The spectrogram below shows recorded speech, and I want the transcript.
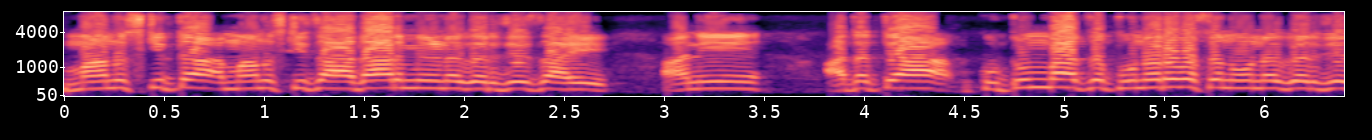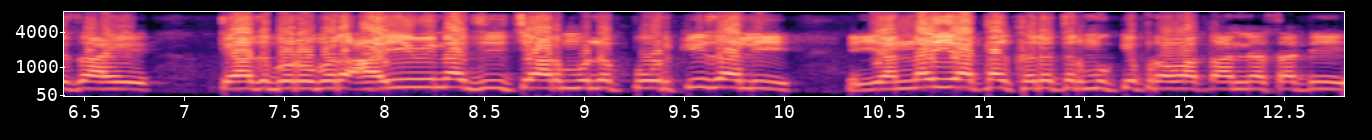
माणुसकीचा माणुसकीचा आधार मिळणं गरजेचं आहे. आणि आता त्या कुटुंबाचं पुनर्वसन होणं गरजेचं आहे. त्याचबरोबर आई विना जी चार मुलं पोरकी झाली यांनाही आता खरं तर मुख्य प्रवाहात आणण्यासाठी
